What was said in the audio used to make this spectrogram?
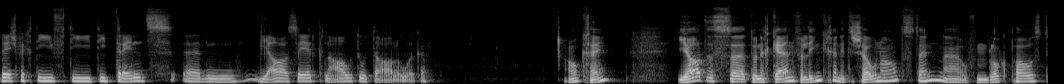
respektive die, die Trends ähm, ja, sehr genau anschauen. Okay. Ja, das äh, ich gerne verlinken in den Show Notes dann, äh, auf dem Blogpost,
